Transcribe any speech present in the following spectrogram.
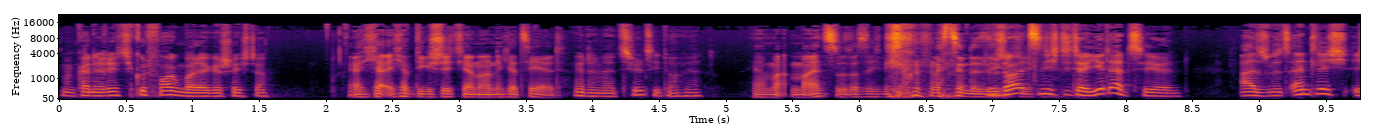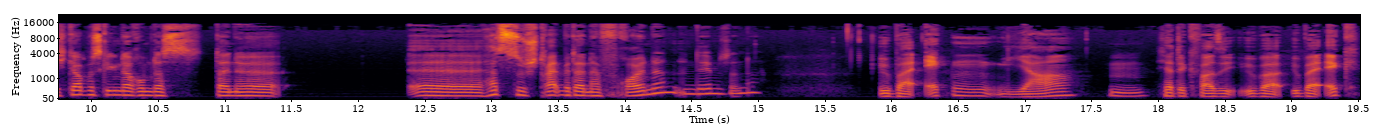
Man kann dir richtig gut folgen bei der Geschichte. Ja, ich, ich habe die Geschichte ja noch nicht erzählt. Ja, dann erzähl sie doch jetzt. Ja, me- meinst du, dass ich die, meinst du, dass Du sollst nicht detailliert erzählen. Also letztendlich, ich glaube, es ging darum, dass deine äh, hast du Streit mit deiner Freundin in dem Sinne? über Ecken, ja. Hm. Ich hatte quasi über, über Eck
